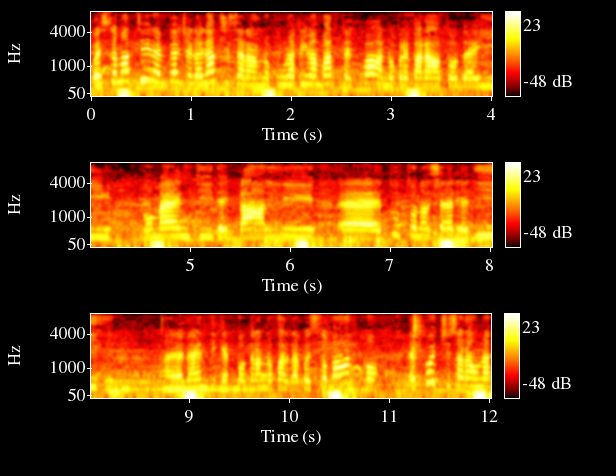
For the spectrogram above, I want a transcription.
Questa mattina invece i ragazzi saranno una prima parte qua, hanno preparato dei momenti, dei balli, eh, tutta una serie di mh, mm, eventi che potranno fare da questo palco e poi ci sarà una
